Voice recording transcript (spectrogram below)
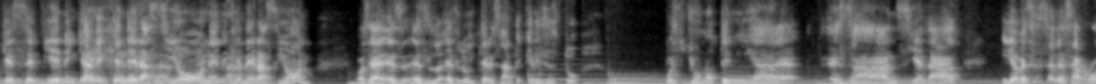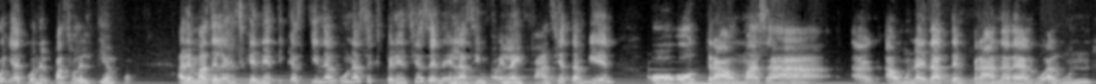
que se vienen ya de generación en generación. O sea, es, es, es lo interesante que dices tú, pues yo no tenía esa ansiedad y a veces se desarrolla con el paso del tiempo. Además de las genéticas, tiene algunas experiencias en, la infancia también o, traumas a, a- una edad temprana de algún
